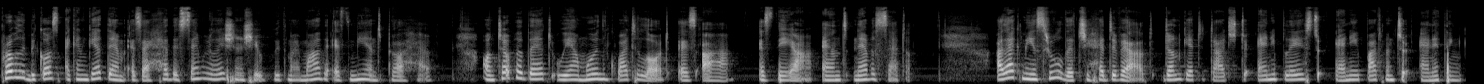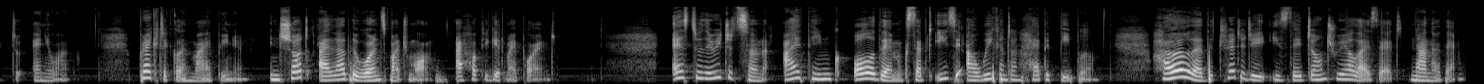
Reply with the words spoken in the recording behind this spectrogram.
Probably because I can get them as I had the same relationship with my mother as me and Pearl have. On top of that, we are moving quite a lot as are as they are and never settle. I like Mia's rule that she had developed don't get attached to any place, to any apartment, to anything, to anyone. Practical, in my opinion. In short, I love the Warrens much more. I hope you get my point. As to the Richardson, I think all of them except Izzy are weak and unhappy people. However, the tragedy is they don't realize that, none of them.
